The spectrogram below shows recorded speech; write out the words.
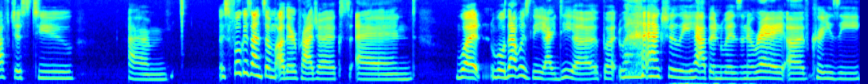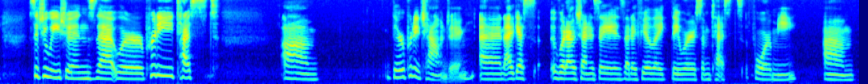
off just to um, focus on some other projects and what well that was the idea but what actually happened was an array of crazy situations that were pretty test um they were pretty challenging. And i guess what i was trying to say is that i feel like they were some tests for me. Um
